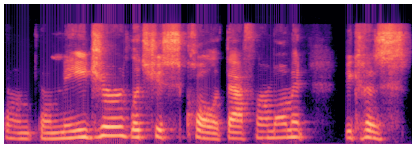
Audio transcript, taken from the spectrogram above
or or major. Let's just call it that for a moment, because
